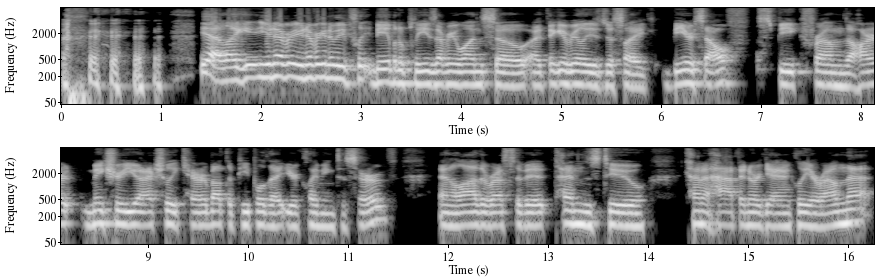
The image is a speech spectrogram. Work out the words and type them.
yeah. Like you're never, you're never going to be ple- be able to please everyone. So I think it really is just like be yourself, speak from the heart, make sure you actually care about the people that you're claiming to serve, and a lot of the rest of it tends to kind of happen organically around that.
